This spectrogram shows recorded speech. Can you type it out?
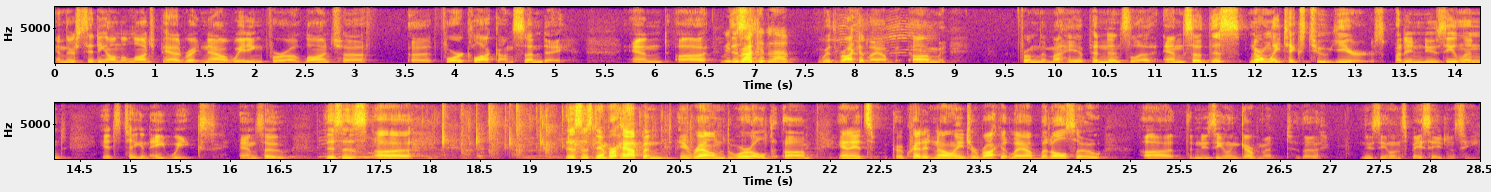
and they're sitting on the launch pad right now waiting for a launch uh, four o'clock on Sunday. And uh, with Rocket Lab. With Rocket Lab um, from the Mahia Peninsula. And so this normally takes two years, but in New Zealand, it's taken eight weeks. And so this is, uh, this has never happened around the world. Um, and it's a credit not only to Rocket Lab, but also uh, the New Zealand government, to the New Zealand Space Agency.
